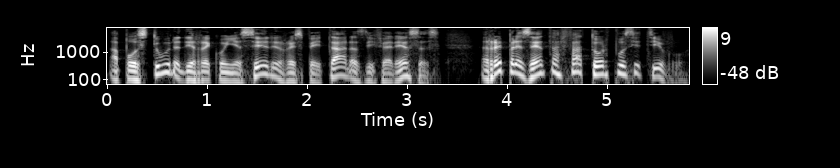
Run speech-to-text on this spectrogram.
A postura de reconhecer e respeitar as diferenças representa fator positivo.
